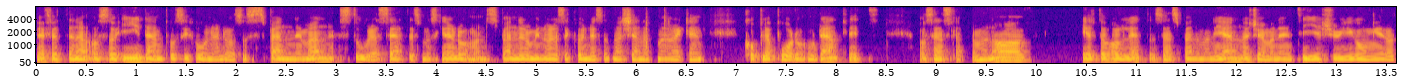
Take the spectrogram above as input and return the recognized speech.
med fötterna och så i den positionen då så spänner man stora sätesmusklerna då. Man spänner dem i några sekunder så att man känner att man verkligen kopplar på dem ordentligt. Och sen släpper man av helt och hållet och sen spänner man igen och kör man den 10-20 gånger och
